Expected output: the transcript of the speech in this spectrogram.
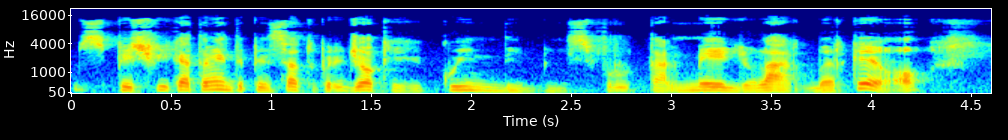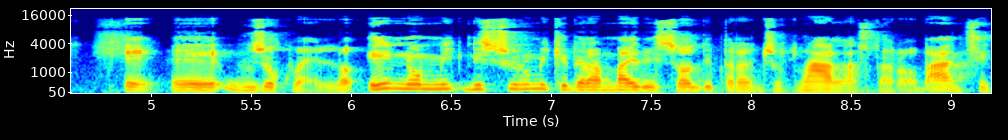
specificatamente pensato per i giochi che quindi mi sfrutta al meglio l'hardware che ho e, e uso quello e mi, nessuno mi chiederà mai dei soldi per aggiornarla sta roba anzi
